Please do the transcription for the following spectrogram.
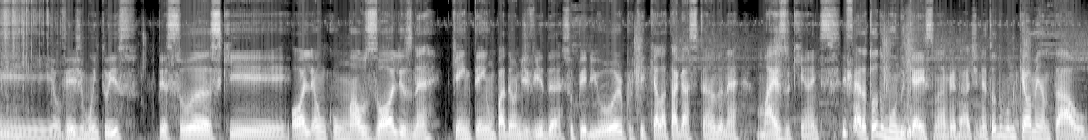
E eu vejo muito isso. Pessoas que olham com maus olhos, né? quem tem um padrão de vida superior, porque que ela tá gastando, né, mais do que antes. E fera, todo mundo quer isso, na verdade, né? Todo mundo quer aumentar o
